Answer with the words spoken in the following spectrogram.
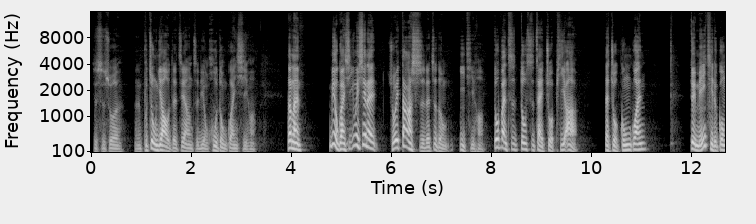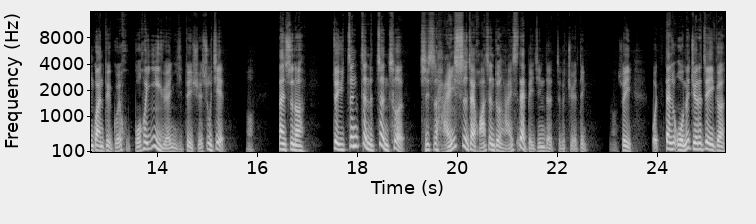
就是说嗯不重要的这样子的一种互动关系哈。当然没有关系，因为现在所谓大使的这种议题哈，多半是都是在做 PR，在做公关。对媒体的公关，对国国会议员以及对学术界，啊，但是呢，对于真正的政策，其实还是在华盛顿，还是在北京的这个决定啊。所以，我但是我们觉得这一个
